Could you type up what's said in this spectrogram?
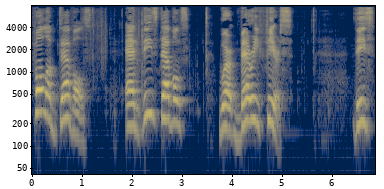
full of devils, and these devils were very fierce. These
